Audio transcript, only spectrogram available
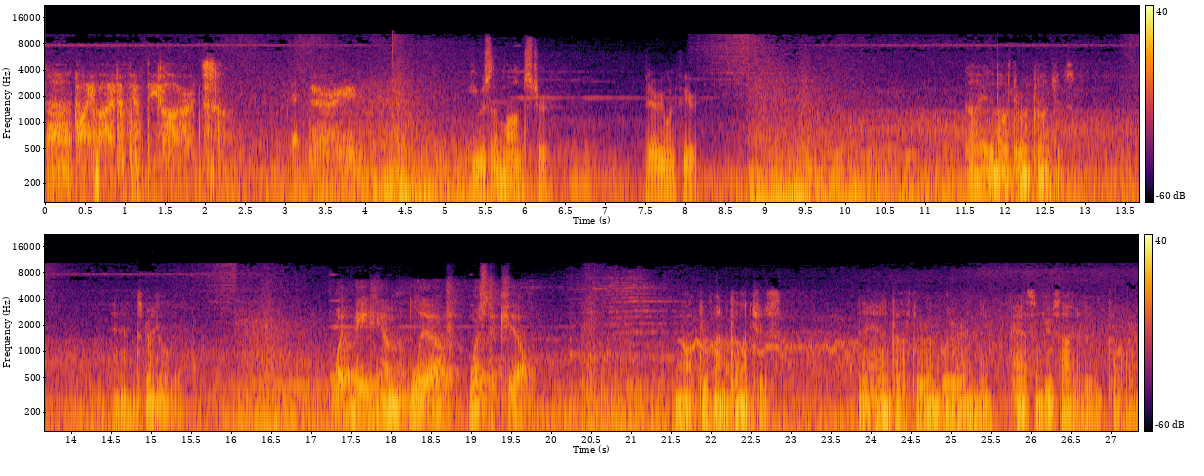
uh, 25 to 50 yards and buried. He was the monster that everyone feared. Died and knocked her unconscious and strangled her. What made him live was to kill. Knocked her unconscious and handcuffed her and put her in the passenger side of the car.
